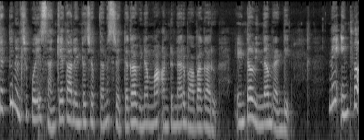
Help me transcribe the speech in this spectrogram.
శక్తి నిలిచిపోయే సంకేతాలేంటో చెప్తాను. శ్రద్ధగా వినమ్మా అంటున్నారు బాబాగారు. ఏంటో విందాం రండి. నీ ఇంట్లో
